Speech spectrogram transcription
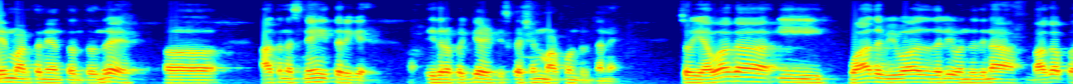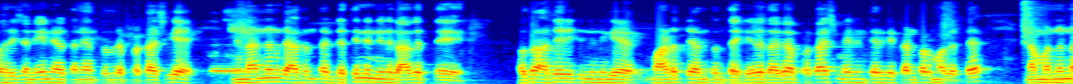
ಏನ್ ಮಾಡ್ತಾನೆ ಅಂತಂತಂದ್ರೆ ಆತನ ಸ್ನೇಹಿತರಿಗೆ ಇದರ ಬಗ್ಗೆ ಡಿಸ್ಕಷನ್ ಮಾಡ್ಕೊಂಡಿರ್ತಾನೆ. ಸೊ ಯಾವಾಗ ಈ ವಾದ ವಿವಾದದಲ್ಲಿ ಒಂದು ದಿನ ಬಾಗಪ್ಪ ಹರಿಜನ್ ಏನ್ ಹೇಳ್ತಾನೆ ಅಂತಂದ್ರೆ, ಪ್ರಕಾಶ್ಗೆ ನಿನ್ನ ಅಣ್ಣನ್ಗೆ ಆದಂತ ಗತಿನೇ ನಿನಗಾಗತ್ತೆ. ಅದು ಅದೇ ರೀತಿ ನಿನಗೆ ಮಾಡುತ್ತೆ ಅಂತಂತ ಹೇಳಿದಾಗ ಪ್ರಕಾಶ್ ಮೇಲಿನ್ಕರಿಗೆ ಕನ್ಫರ್ಮ್ ಆಗುತ್ತೆ ನಮ್ಮನ್ನ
